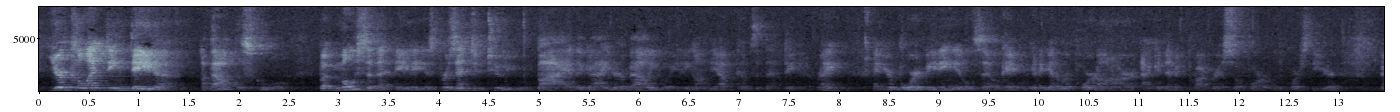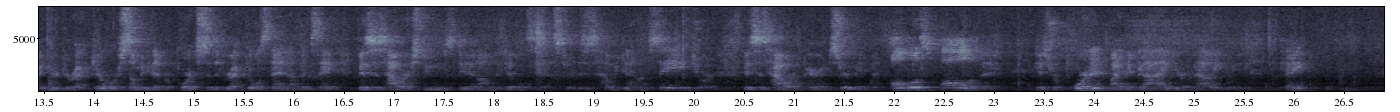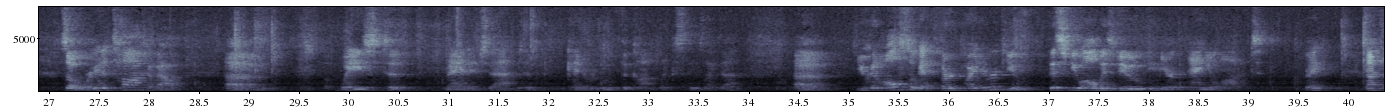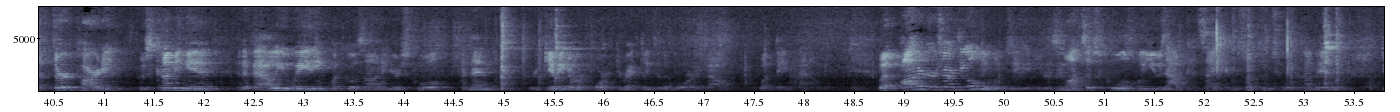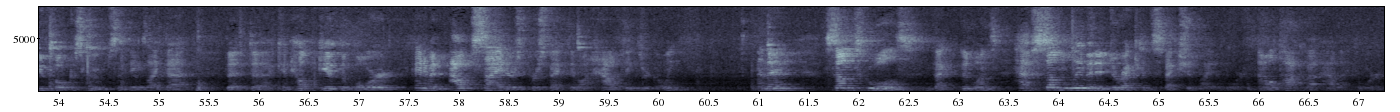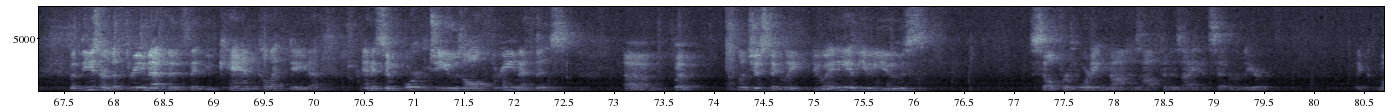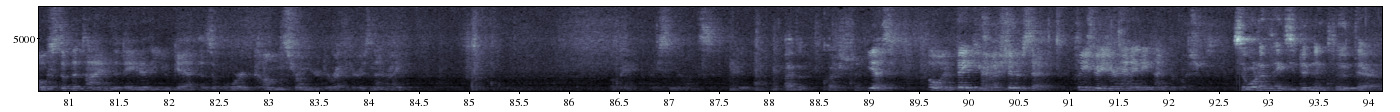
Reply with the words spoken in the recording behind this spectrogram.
You're collecting data about the school, but most of that data is presented to you by the guy you're evaluating on the outcomes of that data, right? At your board meeting, it'll say, okay, we're going to get a report on our academic progress so far over the course of the year. And your director or somebody that reports to the director will stand up and say, this is how our students did on the DIBELS test, or this is how we did on Sage, or this is how our parent survey went. Almost all of it is reported by the guy you're evaluating, okay? So we're going to talk about um, ways to manage that, to kind of remove the conflicts, things like that. Uh, you can also get third party review. This you always do in your annual audit, right? That's a third party who's coming in and evaluating what goes on at your school and then giving a report directly to the board about what they found. But auditors aren't the only ones you can use. Lots of schools will use outside consultants who will come in, do focus groups and things like that, that uh, can help give the board kind of an outsider's perspective on how things are going. And then some schools, in fact, good ones, have some limited direct inspection by the board. And I'll talk about how that. But these are the three methods that you can collect data. And it's important to use all three methods. Um, but logistically, do any of you use self-reporting not as often as I had said earlier? Like most of the time, the data that you get as a board comes from your director, isn't that right? Okay, I see nods. Good. I have a question. Yes. Oh, and thank you. I should have said. Please raise your hand anytime for questions. So one of the things you didn't include there,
